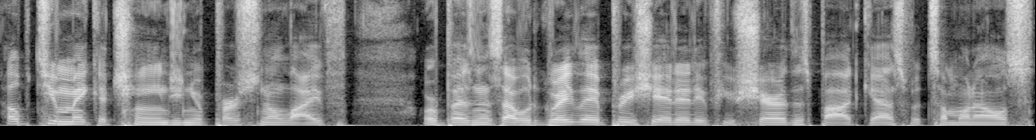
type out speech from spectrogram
helped you make a change in your personal life or business, I would greatly appreciate it if you share this podcast with someone else.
